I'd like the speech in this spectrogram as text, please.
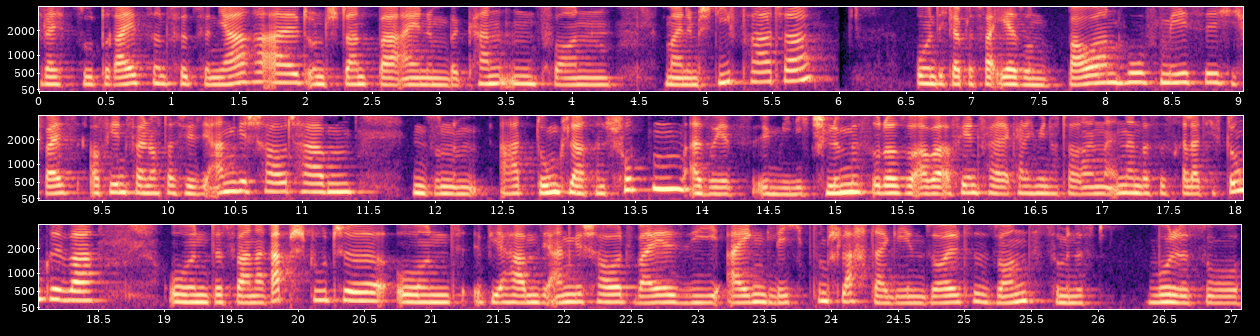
vielleicht so 13, 14 Jahre alt und stand bei einem Bekannten von meinem Stiefvater. Und ich glaube, das war eher so ein Bauernhof mäßig. Ich weiß auf jeden Fall noch, dass wir sie angeschaut haben in so einem Art dunkleren Schuppen. Also jetzt irgendwie nichts Schlimmes oder so, aber auf jeden Fall kann ich mich noch daran erinnern, dass es relativ dunkel war. Und das war eine Rapsstute und wir haben sie angeschaut, weil sie eigentlich zum Schlachter gehen sollte. Sonst, zumindest wurde das so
